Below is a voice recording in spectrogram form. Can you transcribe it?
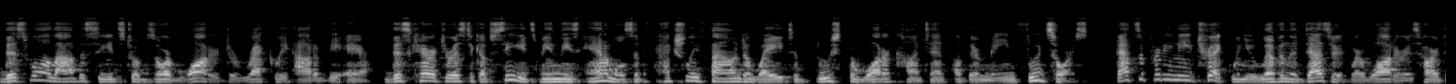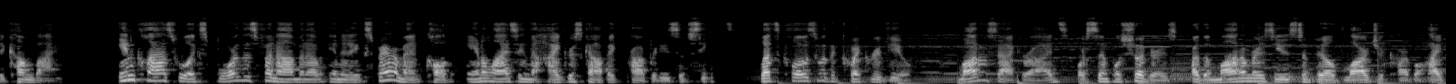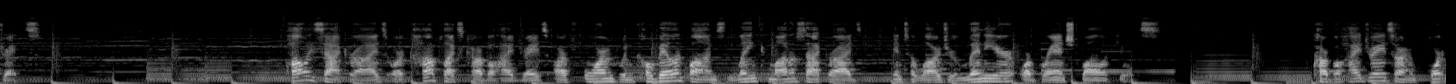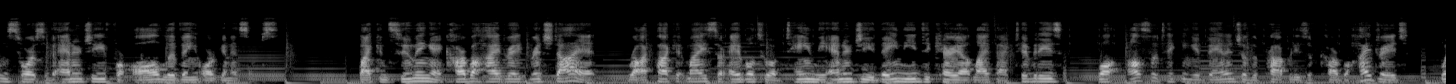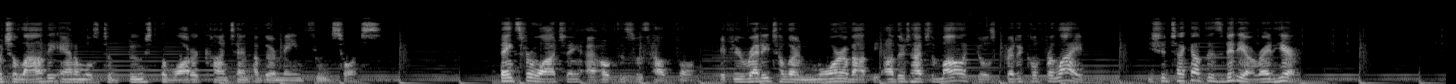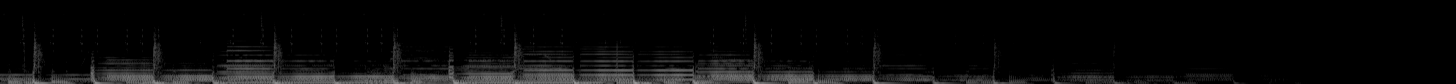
This will allow the seeds to absorb water directly out of the air. This characteristic of seeds means these animals have actually found a way to boost the water content of their main food source. That's a pretty neat trick when you live in the desert where water is hard to come by. In class, we'll explore this phenomenon in an experiment called Analyzing the Hygroscopic Properties of Seeds. Let's close with a quick review. Monosaccharides, or simple sugars, are the monomers used to build larger carbohydrates. Polysaccharides or complex carbohydrates are formed when covalent bonds link monosaccharides into larger linear or branched molecules. Carbohydrates are an important source of energy for all living organisms. By consuming a carbohydrate-rich diet, rock pocket mice are able to obtain the energy they need to carry out life activities while also taking advantage of the properties of carbohydrates, which allow the animals to boost the water content of their main food source. Thanks for watching. I hope this was helpful. If you're ready to learn more about the other types of molecules critical for life, you should check out this video right here.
